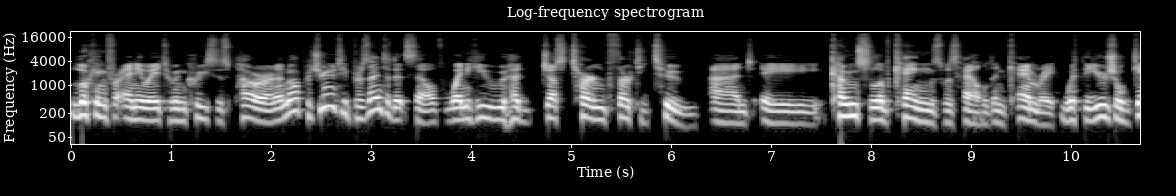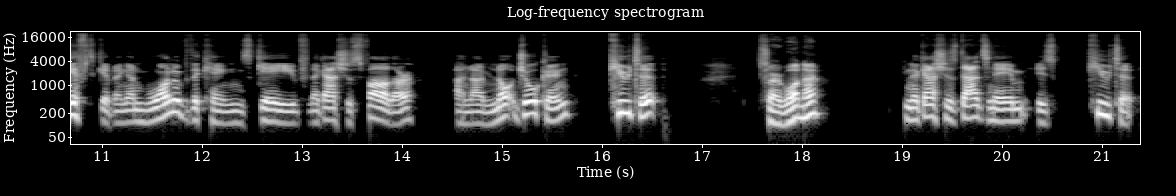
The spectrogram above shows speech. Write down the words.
looking for any way to increase his power. And an opportunity presented itself when he had just turned 32 and a council of kings was held in Khemri with the usual gift giving. And one of the kings gave Nagash's father, and I'm not joking, Q tip, Sorry, what now? Nagash's dad's name is Q-Tip.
